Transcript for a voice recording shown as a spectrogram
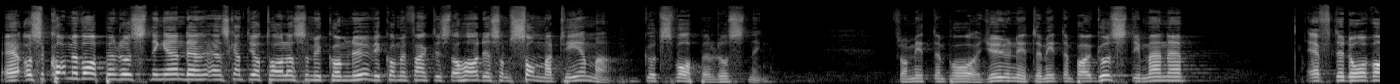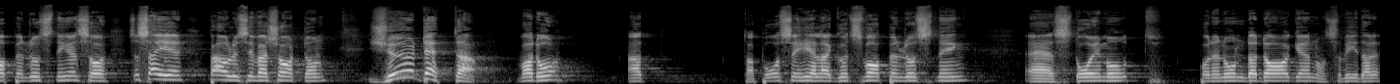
Eh, och så kommer vapenrustningen, den ska inte jag tala så mycket om nu, vi kommer faktiskt att ha det som sommartema, Guds vapenrustning från mitten på juni till mitten på augusti. Men eh, efter då vapenrustningen så, så säger Paulus i vers 18, gör detta, vad då? Att ta på sig hela Guds vapenrustning, eh, stå emot på den onda dagen och så vidare.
